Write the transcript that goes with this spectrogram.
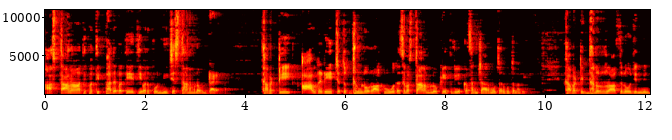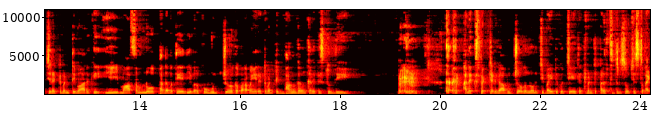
ఆ స్థానాధిపతి పదవ తేదీ వరకు నీచ స్థానంలో ఉంటాడు. కాబట్టి ఆల్రెడీ చతుర్థంలో రాహువు దశమస్థానంలో కేతుడు యొక్క సంచారము జరుగుతున్నది. కాబట్టి ధనుర్రాశిలో జన్మించినటువంటి వారికి ఈ మాసంలో పదవ తేదీ వరకు ఉద్యోగపరమైనటువంటి భంగం కనిపిస్తుంది. అన్ఎక్స్పెక్టెడ్గా ఉద్యోగంలో నుంచి బయటకు వచ్చేటటువంటి పరిస్థితులు సూచిస్తున్నాయి.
